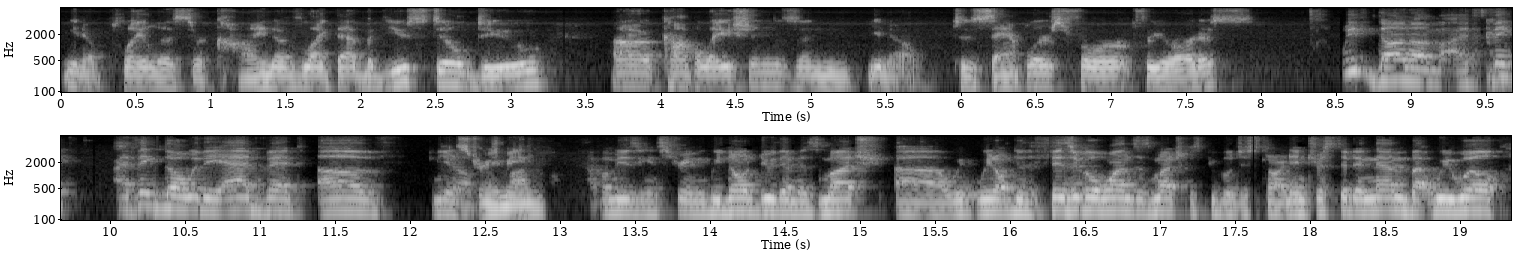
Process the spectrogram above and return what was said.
you know playlists are kind of like that, but you still do uh, compilations and you know to samplers for for your artists. We've done them. I think. I think though, with the advent of you know streaming. Apple Music and streaming. We don't do them as much. Uh, we, we don't do the physical ones as much because people just aren't interested in them. But we will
